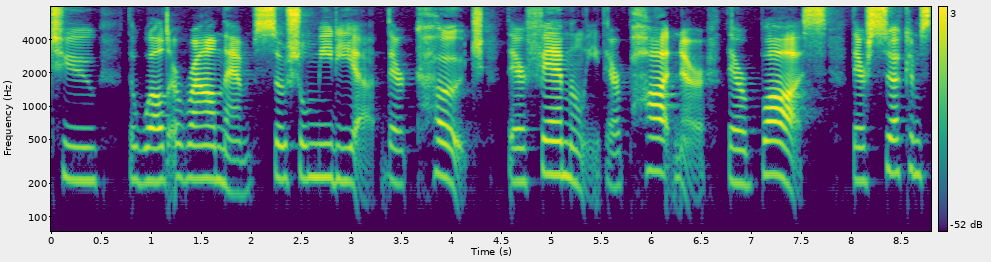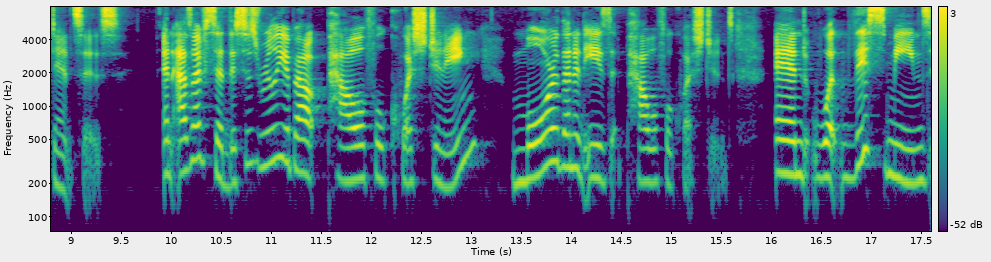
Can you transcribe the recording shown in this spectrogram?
to the world around them, social media, their coach, their family, their partner, their boss, their circumstances. And as I've said, this is really about powerful questioning more than it is powerful questions. And what this means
